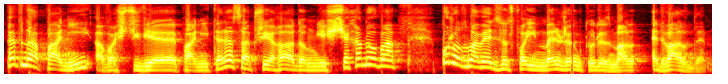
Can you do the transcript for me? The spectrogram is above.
Pewna pani, a właściwie pani Teresa, przyjechała do mnie z Ciechanowa porozmawiać ze swoim mężem, który zmarł Edwardem.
